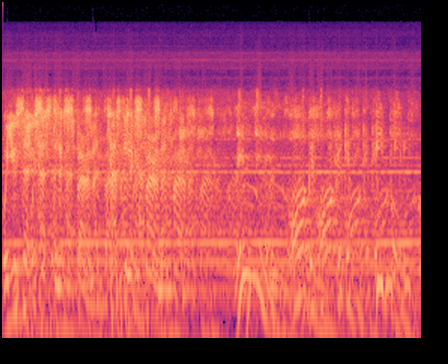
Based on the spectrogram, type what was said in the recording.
Well, you said test an experiment, test an experiment. Limbs, organs, people.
